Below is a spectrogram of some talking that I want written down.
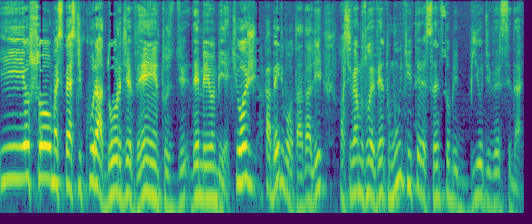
E eu sou uma espécie de curador de eventos de, de meio ambiente. Hoje, acabei de voltar dali, nós tivemos um evento muito interessante sobre biodiversidade.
